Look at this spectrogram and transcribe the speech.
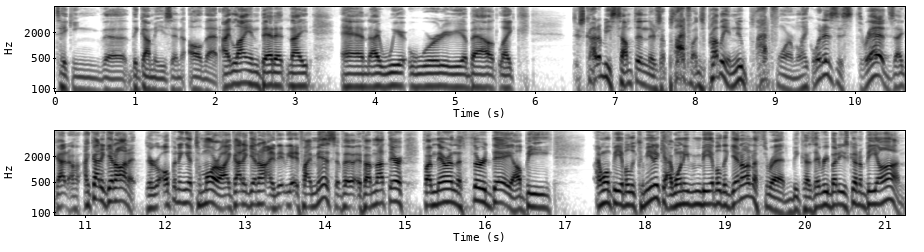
taking the the gummies and all that. I lie in bed at night, and I we- worry about like. There's got to be something. There's a platform. There's probably a new platform. Like, what is this? Threads. I got. I got to get on it. They're opening it tomorrow. I got to get on. If I miss, if I, if I'm not there, if I'm there on the third day, I'll be. I won't be able to communicate. I won't even be able to get on a thread because everybody's going to be on.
